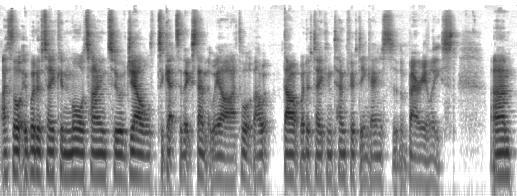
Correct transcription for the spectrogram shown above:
I thought it would have taken more time to have gelled to get to the extent that we are. I thought that would, that would have taken 10, 15 games to the very least. Um,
